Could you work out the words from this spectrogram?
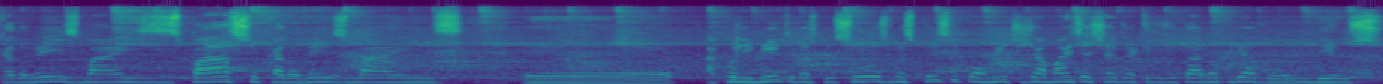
cada vez mais espaço, cada vez mais é, acolhimento das pessoas, mas principalmente jamais deixar de acreditar no Criador, em Deus.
